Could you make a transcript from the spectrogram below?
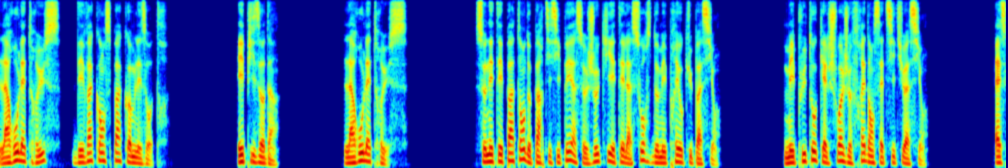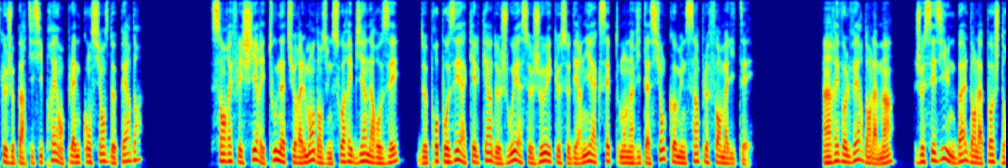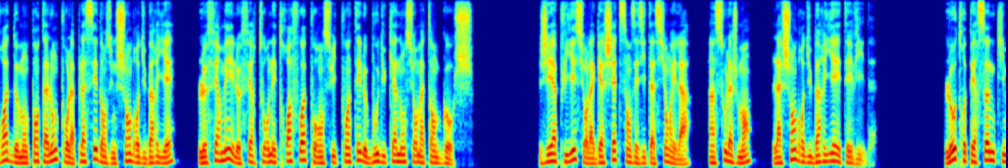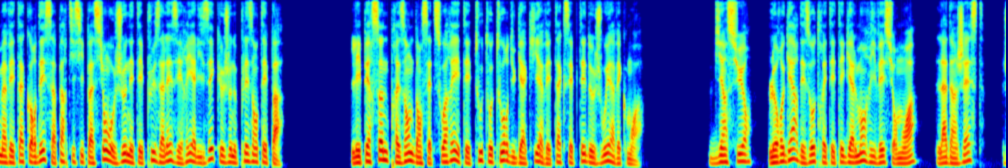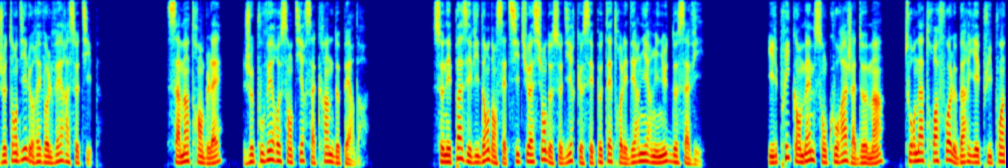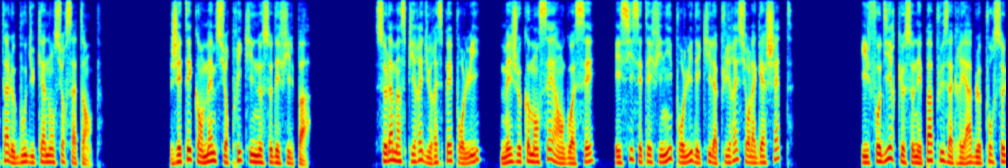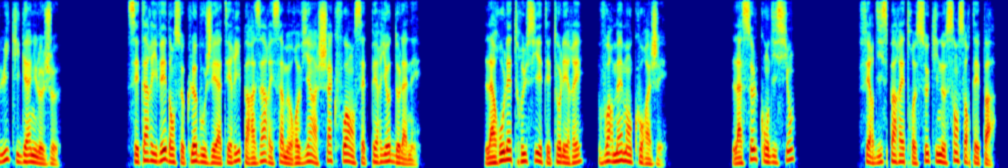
La roulette russe, des vacances pas comme les autres. Épisode 1. La roulette russe. Ce n'était pas tant de participer à ce jeu qui était la source de mes préoccupations. Mais plutôt quel choix je ferais dans cette situation? Est-ce que je participerais en pleine conscience de perdre? Sans réfléchir et tout naturellement dans une soirée bien arrosée, de proposer à quelqu'un de jouer à ce jeu et que ce dernier accepte mon invitation comme une simple formalité. Un revolver dans la main, je saisis une balle dans la poche droite de mon pantalon pour la placer dans une chambre du barillet, le fermer et le faire tourner trois fois pour ensuite pointer le bout du canon sur ma tempe gauche. J'ai appuyé sur la gâchette sans hésitation et là, un soulagement, la chambre du barillet était vide. L'autre personne qui m'avait accordé sa participation au jeu n'était plus à l'aise et réalisait que je ne plaisantais pas. Les personnes présentes dans cette soirée étaient tout autour du gars qui avait accepté de jouer avec moi. Bien sûr, le regard des autres était également rivé sur moi, là d'un geste, je tendis le revolver à ce type. Sa main tremblait, je pouvais ressentir sa crainte de perdre. Ce n'est pas évident dans cette situation de se dire que c'est peut-être les dernières minutes de sa vie. Il prit quand même son courage à deux mains, tourna trois fois le barillet puis pointa le bout du canon sur sa tempe. J'étais quand même surpris qu'il ne se défile pas. Cela m'inspirait du respect pour lui, mais je commençais à angoisser, et si c'était fini pour lui dès qu'il appuierait sur la gâchette? Il faut dire que ce n'est pas plus agréable pour celui qui gagne le jeu. C'est arrivé dans ce club où j'ai atterri par hasard et ça me revient à chaque fois en cette période de l'année. La roulette russie était tolérée, voire même encouragée. La seule condition? Faire disparaître ceux qui ne s'en sortaient pas.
